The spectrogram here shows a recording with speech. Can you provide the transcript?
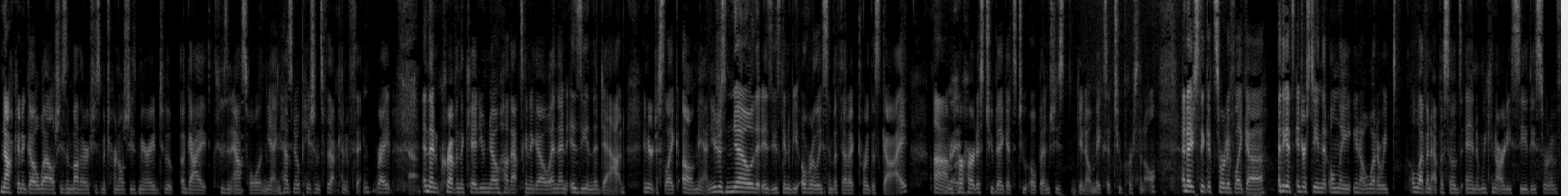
not going to go well. She's a mother, she's maternal, she's married to a guy who's an asshole, and Yang has no patience for that kind of thing, right? Yeah. And then Karev and the kid, you know how that's going to go. And then Izzy and the dad, and you're just like, oh man, you just know that Izzy's going to be overly sympathetic toward this guy. Um, Right. Her heart is too big, it's too open. She's, you know, makes it too personal. And I just think it's sort of like a, I think it's interesting that only, you know, what are we, 11 episodes in, and we can already see these sort of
